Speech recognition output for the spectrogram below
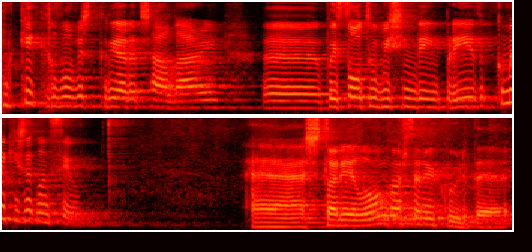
porquê que resolveste criar a Child Diary? Uh, foi só o teu bichinho da empresa? Como é que isto aconteceu? Uh, história é longa ou história curta?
